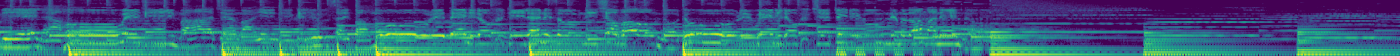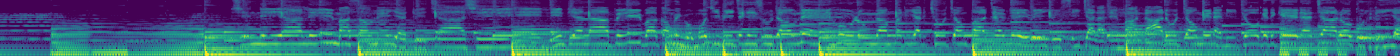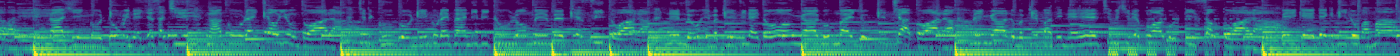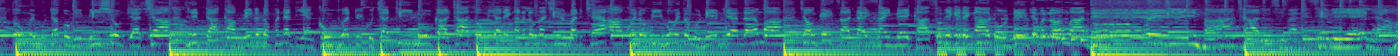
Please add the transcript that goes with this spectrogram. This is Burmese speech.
နေစင်ပြေလာဟိုဝေးကြီးမှာချမ်းမရင်နေကယူဆိုင်ပါဟိုတွေတဲနေတော့ဒီလမ်းတွေစုံနေလျှောက်ပါအောင်တော့တို့တွေဝေးနေတော့ရှင်တိတ်တွေကိုနေမလွမ်းမနေတော့ နေရလေးမဆောင်တဲ့ရက်တွေကြာရှည်နေပြန်လာပေးပါကောင်းမင်းကိုမိုးကြည့်ပြီးချင်းချင်းဆူတောင်းနေဟိုလုံးကမတရားတချို့ကြောင့်ပါထမ်းမြေတွေယူစီကြလာတဲ့မာနာတို့ကြောင့်မေးနိုင်ပြီးပြောခဲ့တဲ့ကဲတမ်းကြတော့ကိုတတိရပါတယ်ငါရင်ကိုတိုးဝင်တဲ့ရက်ဆက်ချင်းငါကိုယ်တိုင်ကြောက်ရွံ့သွားတာချစ်တခုကိုန င်းကိုယ်တိုင်ဖန်တီးပြီးခုတော့မင်းပဲဖြစ်စီသွားတာနင်းလို့အိမ်မပြေစီနိုင်တော့ငါကိုမိုက်လို့ပြစ်ချသွားတာမင်းငါလို့မဖြစ်ပါစေနဲ့ချစ်မရှိတဲ့ဘဝကိုတိဆောက်သွားတာမိခဲ့တဲ့ကတိတို့မှာမှတုံးဝင်မှုဓာတ်ပုံတွေပြီးရှုပ်ပြချရစ်တာကမင်းကတော့ဖက်နဲ့တရံဂုံတွက်တွေကိုချတီမူကထားတော့မရတဲ့ငါနှလုံးသားရှင်ဘတ်တချမ်းအားခွဲတော့ပြီးဟိုဝေးတော့ကိုနေပြန်တမ်းမှာကြောင်းကိစ္စတိုက်ဆိုင်တဲ့ခါဆုံးပြခဲ့တဲ့ငါကိုနေပြန်မလွမ်းမနဲ့ဝေးကြီးမှာချာလူစီမနေစင်ပြေလာ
